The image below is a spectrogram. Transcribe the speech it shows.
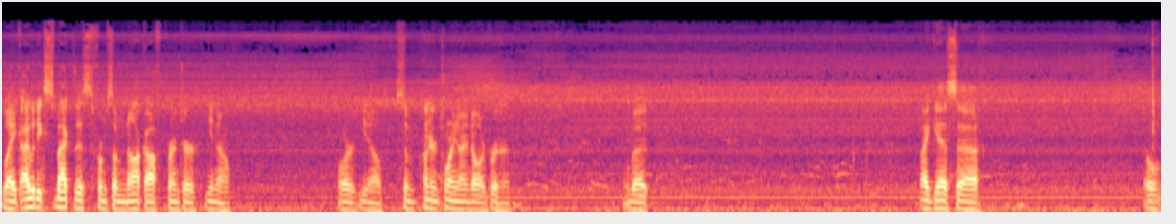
Like I would expect this from some knockoff printer, you know, or you know, some $129 printer. But I guess uh, I'll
